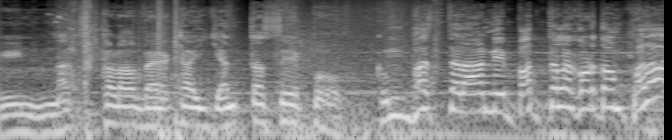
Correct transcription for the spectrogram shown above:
ఈ నక్కల వేట ఎంతసేపు? కుంభస్థలాన్ని బద్దల కొడతాం పదా!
